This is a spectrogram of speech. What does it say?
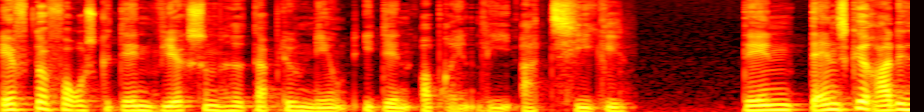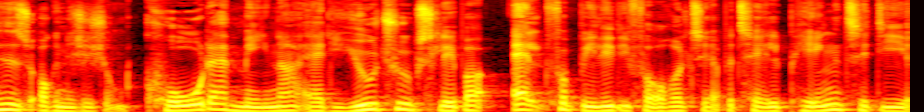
efterforske den virksomhed, der blev nævnt i den oprindelige artikel. Den danske rettighedsorganisation Koda mener, at YouTube slipper alt for billigt i forhold til at betale penge til de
